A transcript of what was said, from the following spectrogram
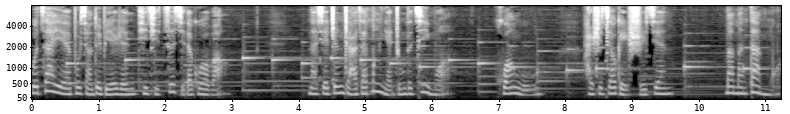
我再也不想对别人提起自己的过往，那些挣扎在梦魇中的寂寞、荒芜，还是交给时间慢慢淡漠。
